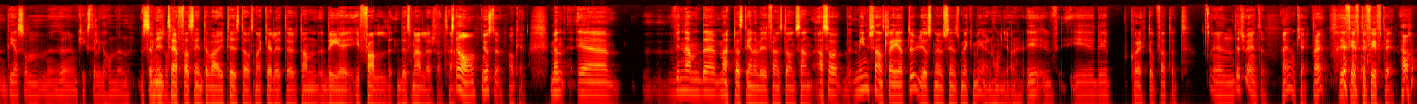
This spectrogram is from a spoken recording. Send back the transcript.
det som krigsdelegationen... Så ni träffas inte varje tisdag och snackar lite, utan det är ifall det smäller så att säga? Ja, just det. Okej. Okay. Men... Eh, vi nämnde Märta Stenevi för en stund sedan. Alltså, min känsla är att du just nu syns mycket mer än hon gör. Är, är det korrekt uppfattat? Det tror jag inte. Nej, okej. Okay. Det är 50-50. ja.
